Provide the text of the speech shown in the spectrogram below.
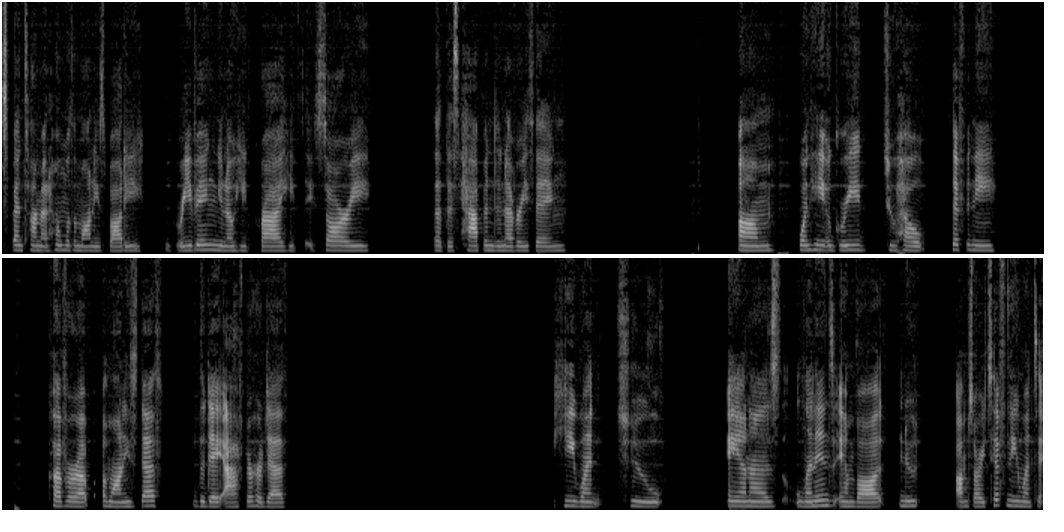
spend time at home with Emani's body, grieving. You know, he'd cry, he'd say sorry that this happened and everything. Um, when he agreed to help Tiffany cover up Emani's death the day after her death, he went to Anna's linens and bought new I'm sorry, Tiffany went to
